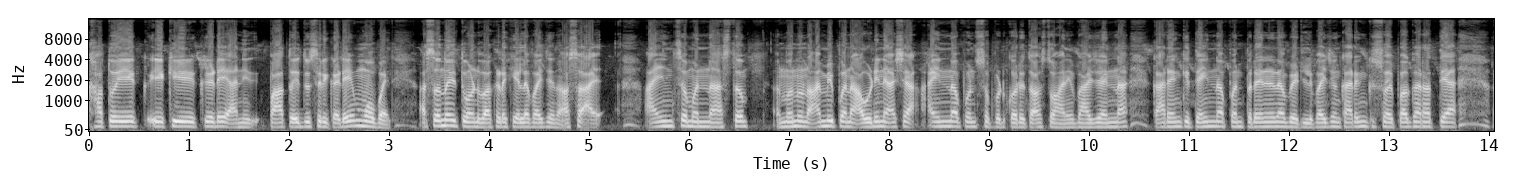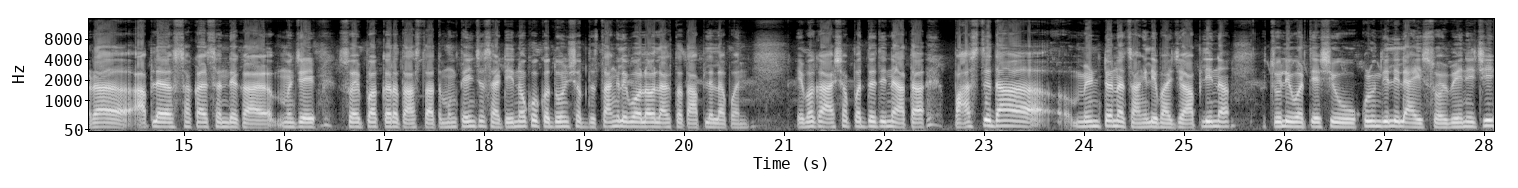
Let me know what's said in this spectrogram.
खातोय एक एकीकडे आणि पाहतोय दुसरीकडे मोबाईल. असं नाही तोंडवाकडं केलं पाहिजे असं आईंचं म्हणणं असतं. आणि म्हणून आम्ही पण आवडीने अशा आईंना पण सपोर्ट करत असतो आणि भाज्यांना. कारण की त्यांना पण प्रेरणा भेटली पाहिजे. कारण की स्वयंपाकघरात त्या आपल्याला सकाळ संध्याकाळ म्हणजे स्वयंपाक करत असतात. मग त्यांच्यासाठी नको का दोन शब्द चांगले बोलावे लागतात आपल्याला पण. हे बघा अशा पद्धतीने आता पाच ते दहा मिनटं ना चांगली भाजी आपली ना चुलीवरती अशी उकळून दिलेली आहे सोयाबीनची.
